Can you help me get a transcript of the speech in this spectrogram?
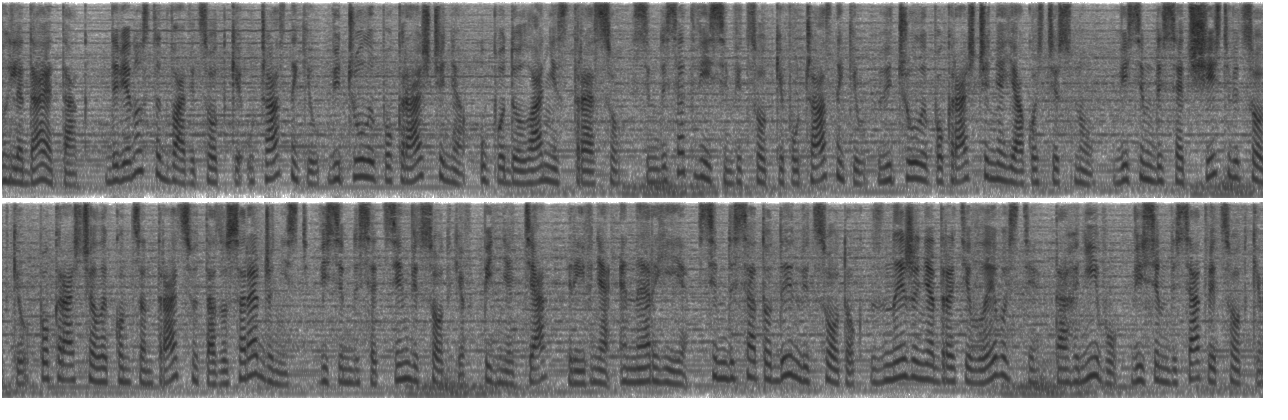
виглядає так: 92% учасників відчули покращення у подоланні стресу, 78% учасників відчули покращення якості сну, 86% покращили концентрацію та зосередженість, 87% підняття рівня енергії, 71% зниження дратівливості та гніву, 80%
